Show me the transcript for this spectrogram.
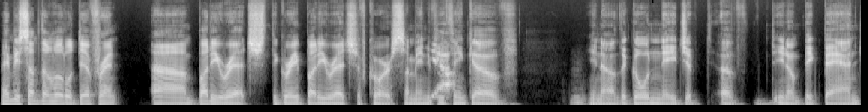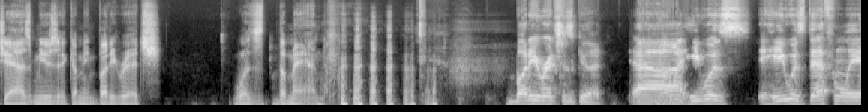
Maybe something a little different. Um, Buddy Rich, the great Buddy Rich, of course. I mean, if you think of, you know, the golden age of, of, you know, big band jazz music, I mean, Buddy Rich was the man. Buddy Rich is good. Uh, No. he was he was definitely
